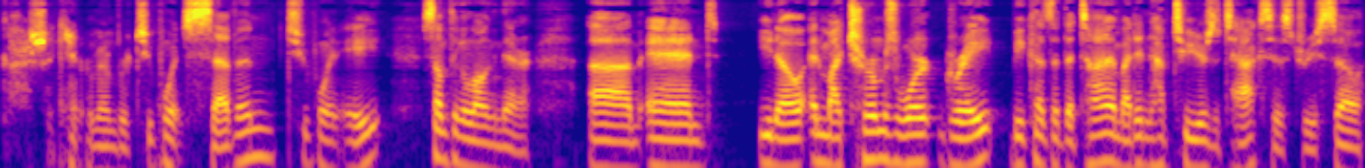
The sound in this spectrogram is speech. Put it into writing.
gosh, I can't remember, 2.7, 2.8, something along there. Um, and you know, and my terms weren't great because at the time I didn't have two years of tax history. So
